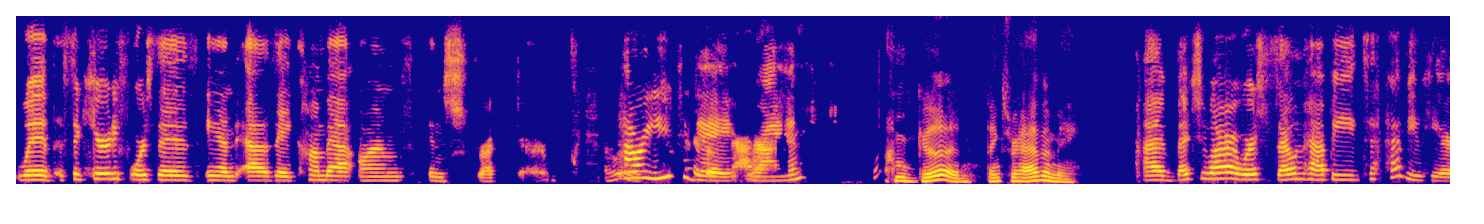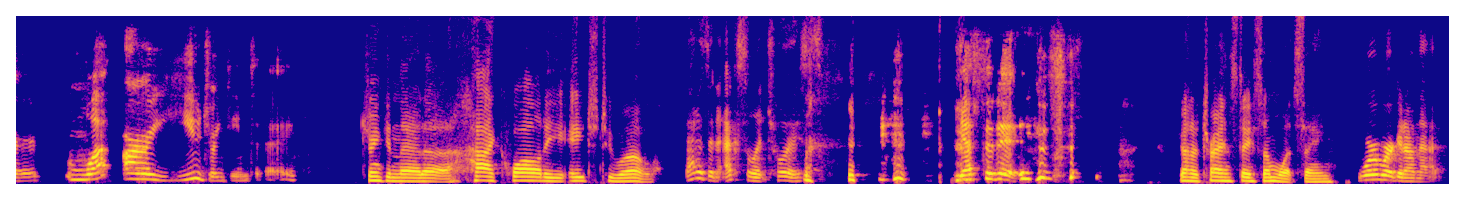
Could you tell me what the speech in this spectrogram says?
with security forces and as a combat arms instructor. How are you today. Ryan? I'm good. Thanks for having me. I bet you are. We're so happy to have you here. What are you drinking today? Drinking that uh, high quality H2O. That is an excellent choice. Yes, it is. Got to try and stay somewhat sane. We're working on that.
